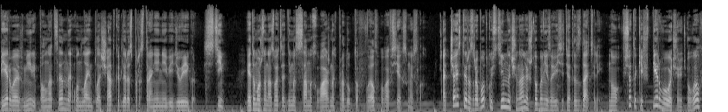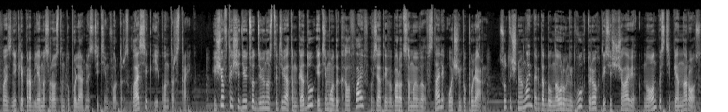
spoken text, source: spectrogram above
первая в мире полноценная онлайн-площадка для распространения видеоигр – Steam. Это можно назвать одним из самых важных продуктов Valve во всех смыслах. Отчасти разработку Steam начинали, чтобы не зависеть от издателей, но все-таки в первую очередь у Valve возникли проблемы с ростом популярности Team Fortress Classic и Counter-Strike. Еще в 1999 году эти моды Half-Life, взятые в оборот самой Valve, стали очень популярны. Суточный онлайн тогда был на уровне 2-3 тысяч человек, но он постепенно рос,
